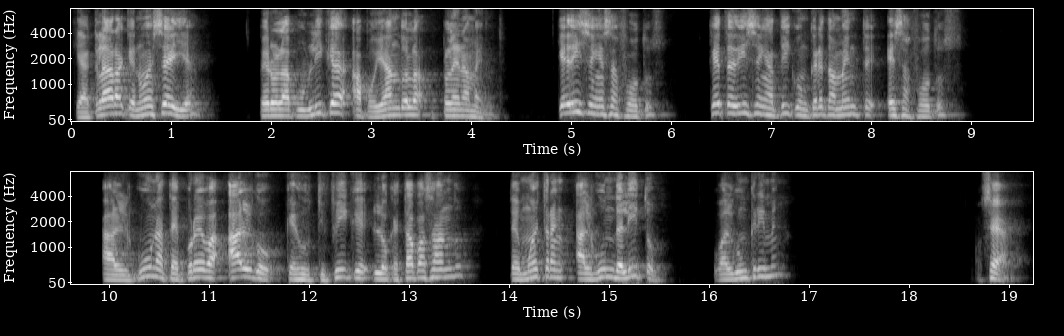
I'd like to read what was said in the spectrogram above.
que aclara que no es ella, pero la publica apoyándola plenamente. ¿Qué dicen esas fotos? ¿Qué te dicen a ti concretamente esas fotos? ¿Alguna te prueba algo que justifique lo que está pasando? te muestran algún delito o algún crimen? O sea,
